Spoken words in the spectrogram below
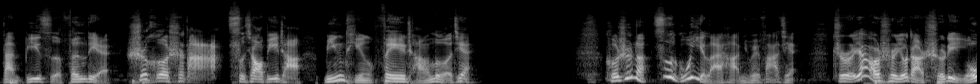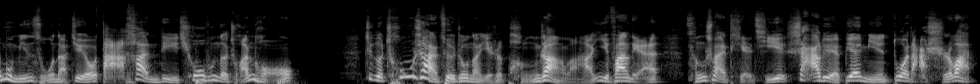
但彼此分裂，时和时打，此消彼长，明廷非常乐见。可是呢，自古以来哈，你会发现，只要是有点实力，游牧民族呢，就有打汉地秋风的传统。这个冲善最终呢，也是膨胀了哈，一翻脸，曾率铁骑杀掠边民多达十万，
